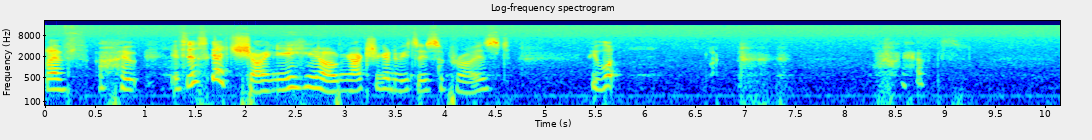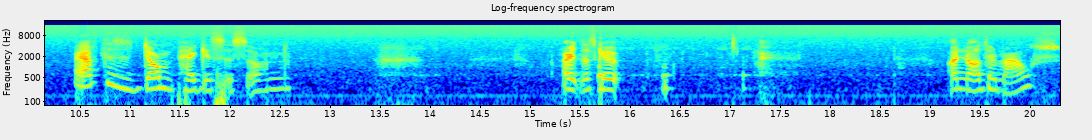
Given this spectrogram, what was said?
I've... If this gets shiny, you know, I'm actually going to be so surprised. What? I have this. I have this dumb Pegasus on. Alright, let's go. Another mouse?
